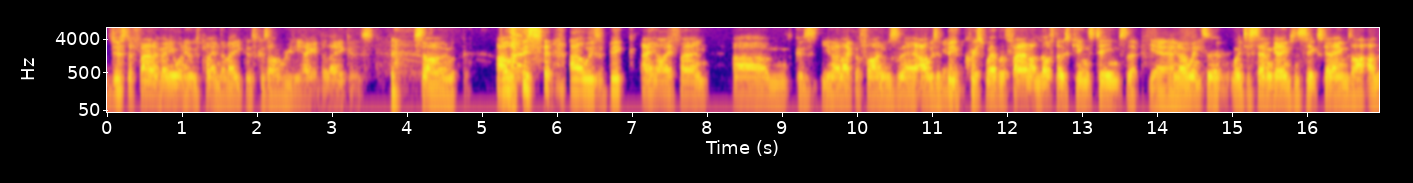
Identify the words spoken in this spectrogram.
just a fan of anyone who was playing the Lakers because I really hated the Lakers. so I was I was a big AI fan because you know like the finals there. I was a Yeah. big Chris Webber fan. I love those Kings teams that Yeah. you know, went to went to seven games and six games. I, I,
